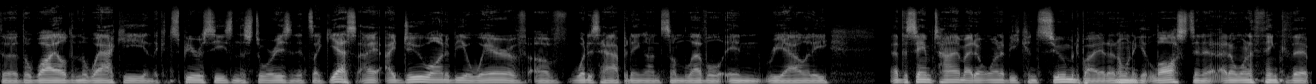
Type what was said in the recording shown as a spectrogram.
the the wild and the wacky and the conspiracies and the stories and it's like yes i i do want to be aware of of what is happening on some level in reality at the same time i don't want to be consumed by it i don't want to get lost in it i don't want to think that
